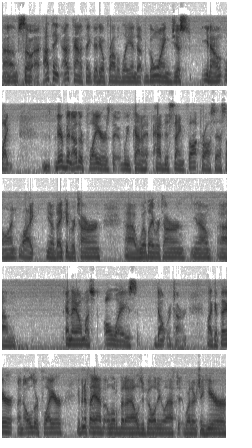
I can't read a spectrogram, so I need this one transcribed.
Um, so I, I think I kind of think that he'll probably end up going just you know like there have been other players that we've kind of had this same thought process on, like you know they could return, uh, will they return? You know, um, and they almost always don't return. Like if they're an older player, even if they have a little bit of eligibility left, whether it's a year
